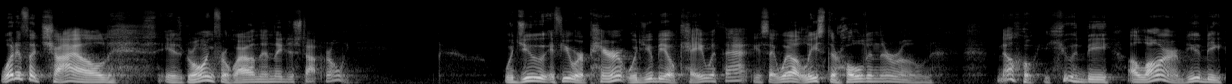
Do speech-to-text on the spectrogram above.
what if a child is growing for a while and then they just stop growing? Would you, if you were a parent, would you be okay with that? You say, well, at least they're holding their own. No, you would be alarmed. You'd be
